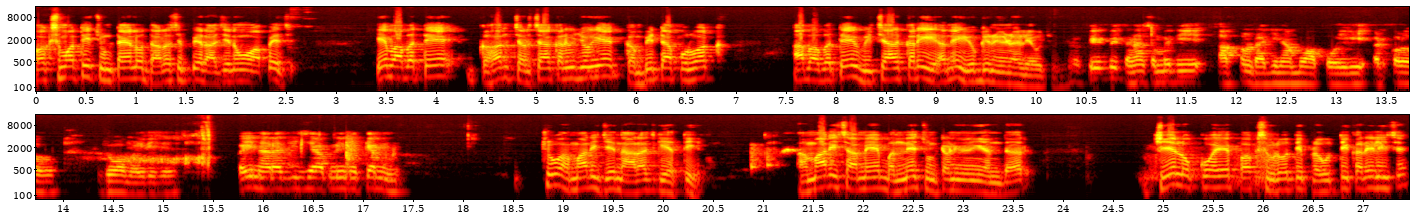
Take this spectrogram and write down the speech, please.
પક્ષમાંથી ચૂંટાયેલો ધારાસભ્ય રાજીનામું આપે છે. એ બાબતે ગહન ચર્ચા કરવી જોઈએ, ગંભીરતાપૂર્વક આ બાબતે વિચાર કરી અને યોગ્ય નિર્ણય લેવો જોઈએ. કિરીટભાઈ ઘણા સમયથી આપ પણ રાજીનામું આપો એવી અટકળો જોવા મળી રહી છે. કઈ નારાજગી છે આપની ને કેમ? જો અમારી જે નારાજગી હતી અમારી સામે બંને ચૂંટણીઓની અંદર જે લોકોએ પક્ષ વિરોધી પ્રવૃત્તિ કરેલી છે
